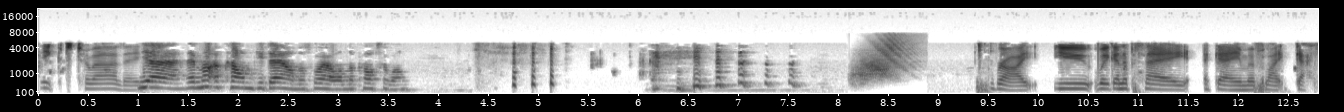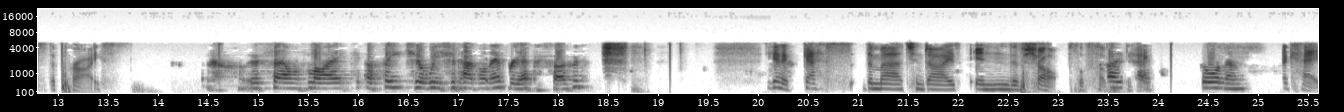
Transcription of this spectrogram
Peaked too early. Yeah, they might have calmed you down as well on the Potter one. Right. You we're gonna play a game of like guess the price. This sounds like a feature we should have on every episode. You're gonna guess the merchandise in the shops or something. Okay, go on then. Okay.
